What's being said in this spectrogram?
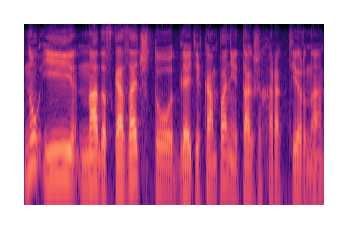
Ну и надо сказать, что для этих компаний также характерно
